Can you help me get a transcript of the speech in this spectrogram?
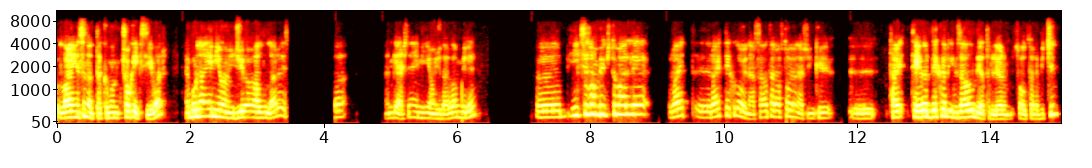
Lions'ın da takımın çok eksiği var. Yani buradan en iyi oyuncuyu aldılar ve hani gerçekten en iyi oyunculardan biri. Ee, ilk sezon büyük ihtimalle right, e, right tackle oynar. Sağ tarafta oynar çünkü e, Taylor Decker imzaladı diye hatırlıyorum sol taraf için.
